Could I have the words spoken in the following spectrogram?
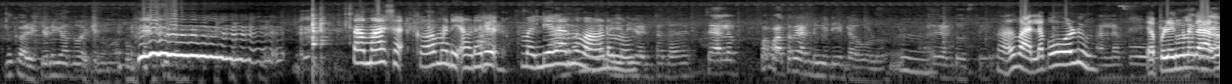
ഇത് കഴിക്കണമെങ്കിൽ അന്ന് വയ്ക്കണം അപ്പം. തമാശ. കോമഡി അവിടെ ഒരു മല്ലിയിലായിരുന്നു വാടുന്നു വീഡിയോ ഉണ്ടത് രണ്ട് ഉണ്ടാവുള്ളൂ. അത് വല്ലപ്പോഴും. എപ്പോഴെങ്കിലും കാക്ക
